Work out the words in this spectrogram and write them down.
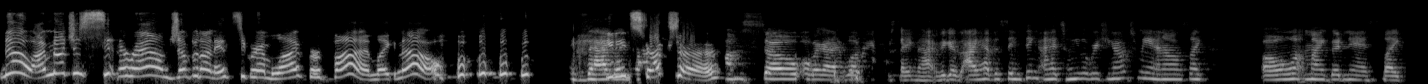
no, I'm not just sitting around jumping on Instagram live for fun. Like, no. Exactly. You need structure. I'm so, oh my God, I love you for saying that because I had the same thing. I had some people reaching out to me and I was like, oh my goodness, like,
